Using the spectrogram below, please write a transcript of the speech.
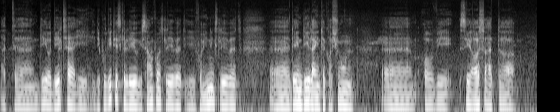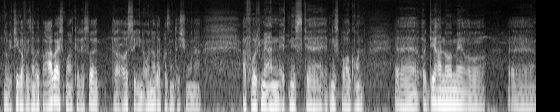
at øh, det at deltage i, i det politiske liv, i samfundslivet, i foreningslivet, øh, det er en del af integrationen. Øh, og vi ser også, at der, når vi kigger for eksempel på arbejdsmarkedet, så er der også en underrepræsentation af, folk med en etnisk, øh, etnisk baggrund. Øh, og det har noget med at øh,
